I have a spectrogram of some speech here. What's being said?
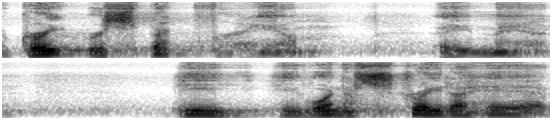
A great respect for him. Amen. He, he went straight ahead.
